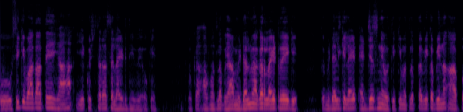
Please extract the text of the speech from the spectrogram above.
तो उसी की बात आते हैं यहाँ ये कुछ तरह से लाइट दी हुई है। ओके तो क्या अब मतलब यहाँ मिडल में अगर लाइट रहेगी तो मिडल की लाइट एडजस्ट नहीं होती कि मतलब कभी कभी ना आप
